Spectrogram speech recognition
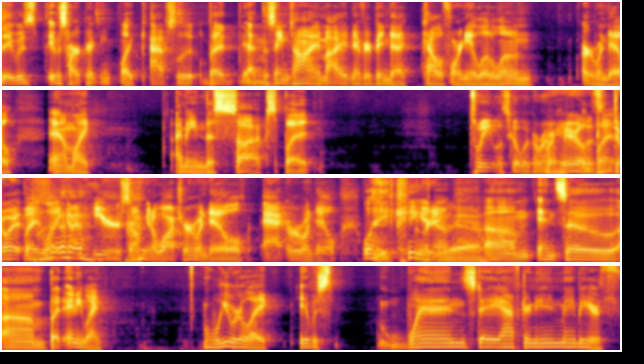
it was it was heartbreaking, like absolute. But at the same time, I had never been to California, let alone Irwindale, and I'm like, I mean, this sucks, but Sweet. Let's go look around. we're here let's but, enjoy it But like I'm here, so I'm gonna watch Irwindale at Irwindale. Like you know. Yeah. Um and so um but anyway, we were like it was Wednesday afternoon maybe or th-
